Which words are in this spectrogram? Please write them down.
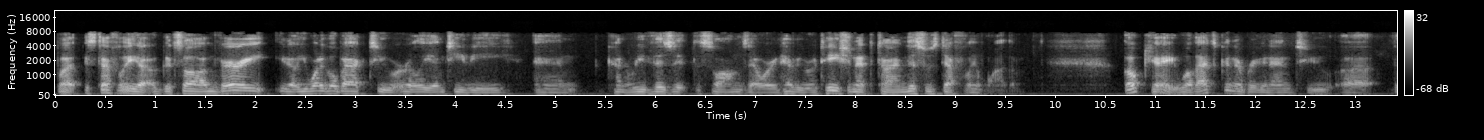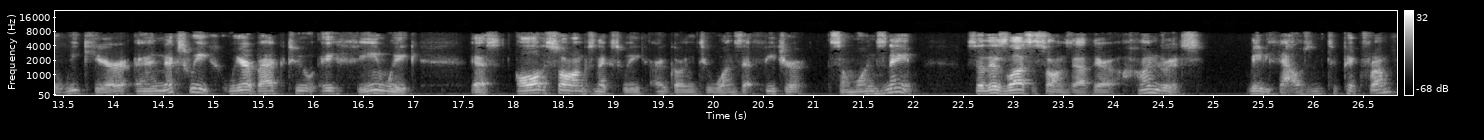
But it's definitely a good song. Very, you know, you want to go back to early MTV and kind of revisit the songs that were in heavy rotation at the time. This was definitely one of them. Okay, well, that's going to bring an end to uh, the week here. And next week, we are back to a theme week. Yes, all the songs next week are going to ones that feature someone's name. So there's lots of songs out there, hundreds, maybe thousand to pick from.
